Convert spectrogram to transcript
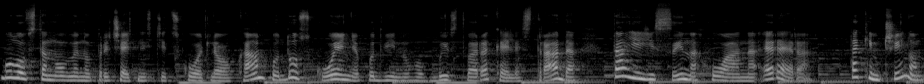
було встановлено причетність Іцкоатля Окампо до скоєння подвійного вбивства Ракеля Страда та її сина Хуана Ерера. Таким чином,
